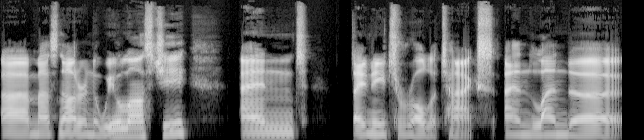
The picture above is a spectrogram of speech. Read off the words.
uh, Masnada in the wheel last year. And they need to roll attacks. And Landa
